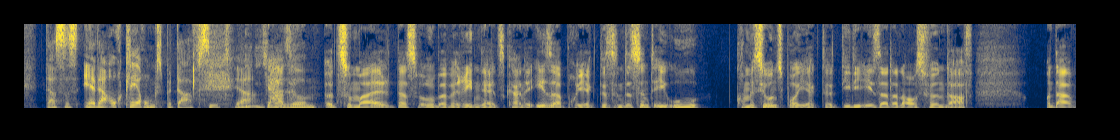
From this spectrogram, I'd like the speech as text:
dass es er da auch Klärungsbedarf sieht, ja. Ja, also zumal das, worüber wir reden, ja jetzt keine ESA-Projekte sind, das sind EU-Kommissionsprojekte, die die ESA dann ausführen darf. Und da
